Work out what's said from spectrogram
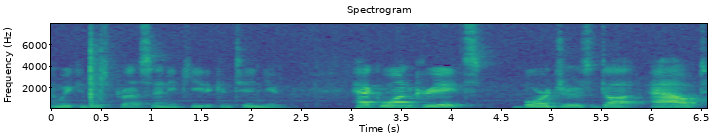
and we can just press any key to continue. HEC 1 creates Borgers.out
